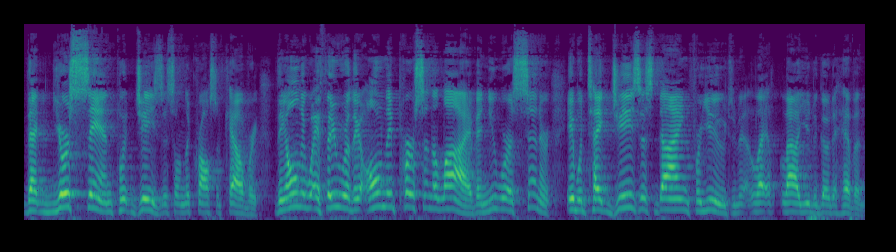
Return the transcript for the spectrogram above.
that your sin put Jesus on the cross of Calvary. The only way, if you were the only person alive and you were a sinner, it would take Jesus dying for you to allow you to go to heaven.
